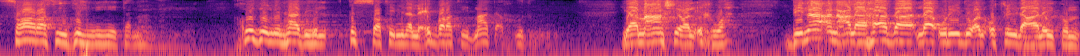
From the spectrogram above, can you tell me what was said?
صار في ذهنه تماما. خذوا من هذه القصة من العبرة ما تأخذون. يا معاشر الإخوة بناء على هذا لا أريد أن أطيل عليكم.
